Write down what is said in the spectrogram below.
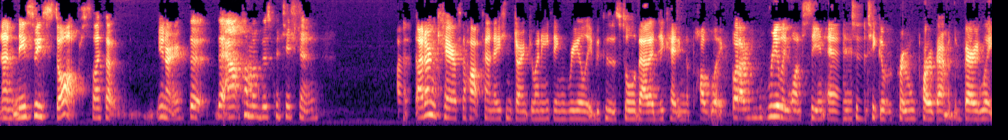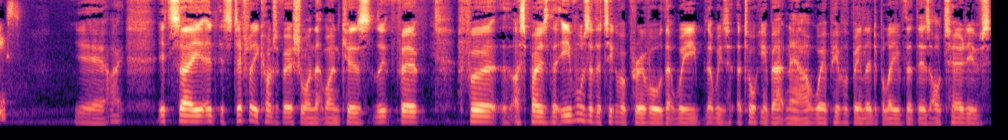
and it needs to be stopped. Like, a, you know, the the outcome of this petition. I, don't care if the Heart Foundation don't do anything really because it's all about educating the public, but I really want to see an end to the tick of approval program at the very least. Yeah, I, it's a it, it's definitely a controversial one that one because for for I suppose the evils of the tick of approval that we that we are talking about now, where people have been led to believe that there's alternatives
